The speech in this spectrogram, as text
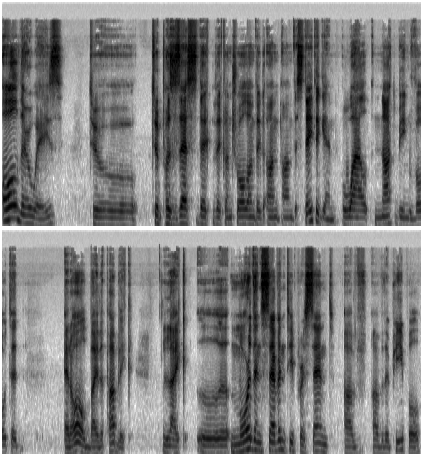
all their ways to to possess the, the control on the on, on the state again while not being voted at all by the public. Like l- more than 70% of of the people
